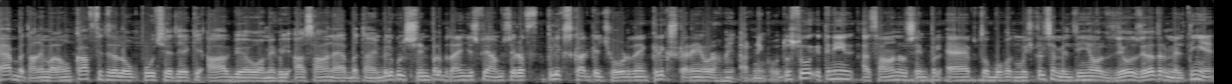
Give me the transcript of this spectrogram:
ऐप बताने वाला हूँ। काफ़ी सारे लोग पूछ रहे थे कि आप जो है वो हमें कोई आसान ऐप बताएँ। बिल्कुल सिंपल बताएँ, जिस पे हम सिर्फ़ क्लिक्स करके छोड़ दें क्लिक्स करें और हमें अर्निंग हो। दोस्तों, इतनी आसान और सिंपल ऐप तो बहुत मुश्किल से मिलती हैं और जो ज़्यादातर मिलती हैं।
